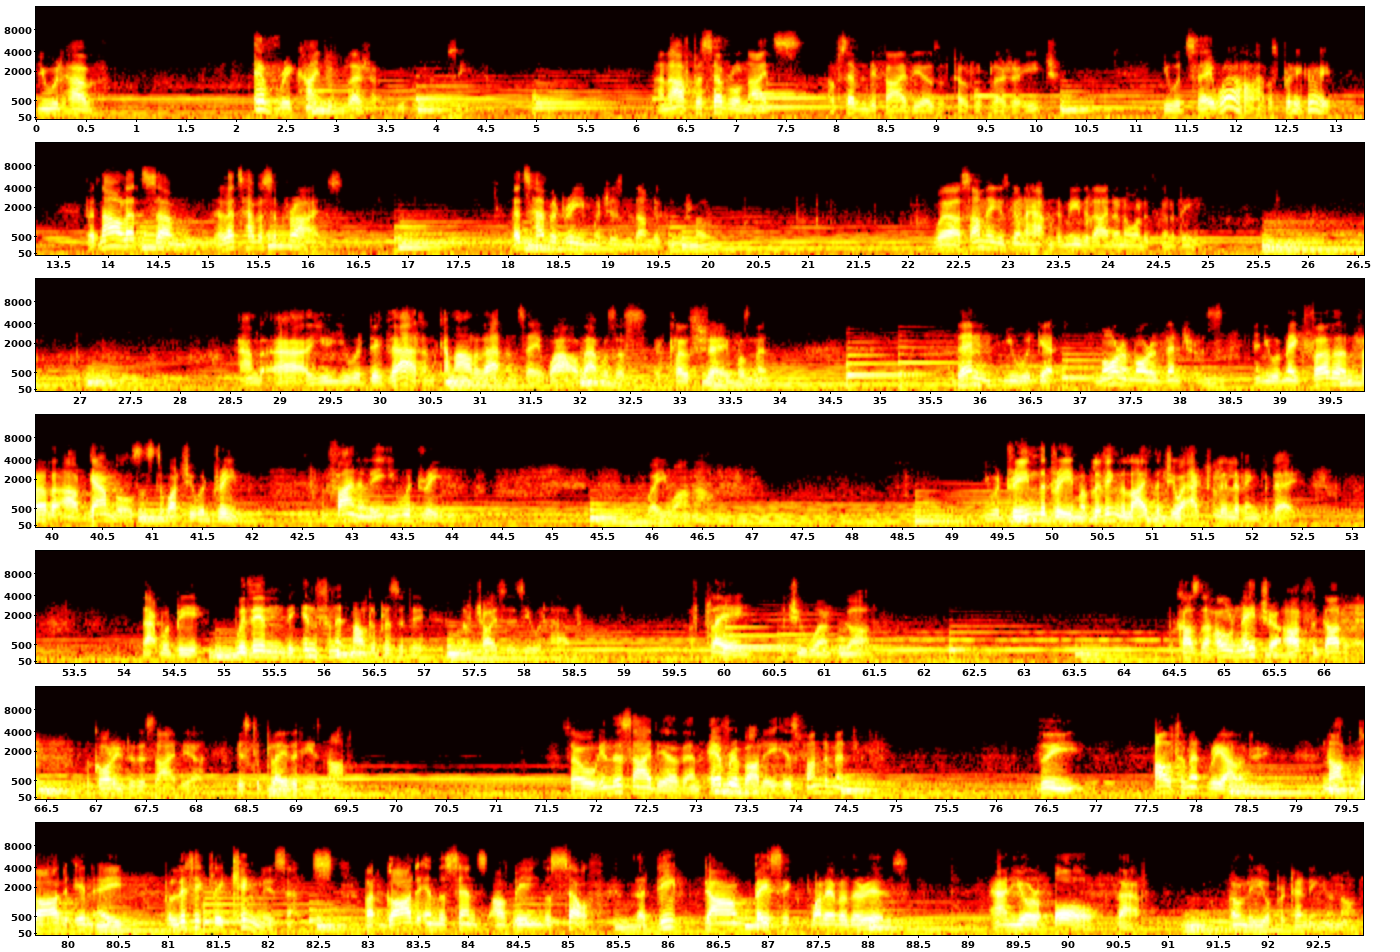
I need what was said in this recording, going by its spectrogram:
You would have every kind of pleasure you could conceive. And after several nights of 75 years of total pleasure each, you would say, well, that was pretty great. But now let's, um, let's have a surprise. Let's have a dream which isn't under control. Well, something is going to happen to me that I don't know what it's going to be. And uh, you, you would dig that and come out of that and say, wow, that was a, a close shave, wasn't it? Then you would get more and more adventurous and you would make further and further out gambles as to what you would dream. And finally, you would dream where you are now. You would dream the dream of living the life that you are actually living today. That would be within the infinite multiplicity of choices you would have, of playing that you weren't God. Because the whole nature of the Godhead, according to this idea, is to play that He's not. So, in this idea, then, everybody is fundamentally the ultimate reality not God in a politically kingly sense, but God in the sense of being the self, the deep down basic whatever there is. And you're all that, only you're pretending you're not.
